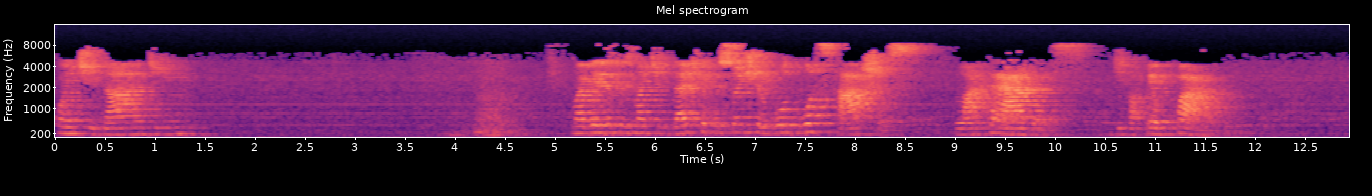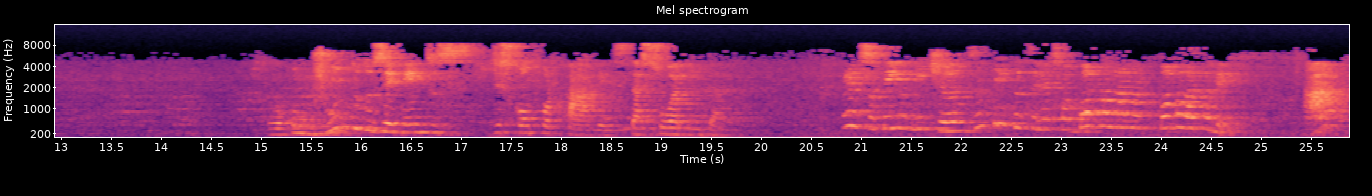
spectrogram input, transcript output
quantidade. Uma vez eu fiz uma atividade que a pessoa enxergou duas caixas lacradas de papel pardo. É o conjunto dos eventos desconfortáveis da sua vida. Eu só tenho 20 anos, não tem eventos, só bota lá, bota lá também. Tá?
